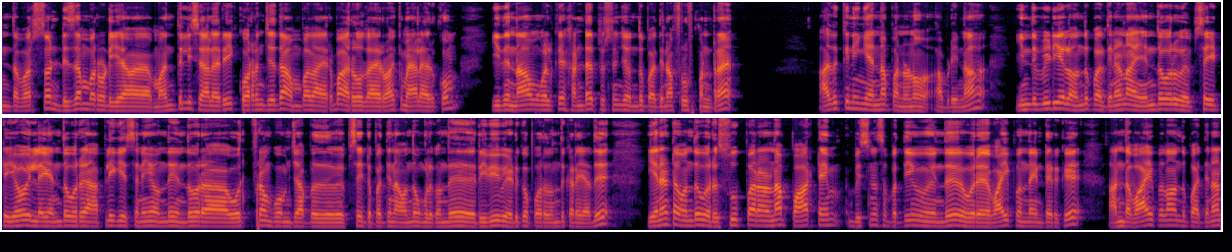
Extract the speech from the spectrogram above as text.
இந்த வருஷம் டிசம்பருடைய மந்த்லி சேலரி குறைஞ்சது ஐம்பதாயிரரூபா அறுபதாயிரரூபாய்க்கு மேலே இருக்கும். இது நான் உங்களுக்கு ஹண்ட்ரட் பர்சன்டேஜ் வந்து பார்த்தீங்கன்னா ப்ரூஃப் பண்ணுறேன் அதுக்கு நீங்கள் என்ன பண்ணணும் அப்படின்னா இந்த வீடியோவில் வந்து பார்த்தீங்கன்னா நான் எந்த ஒரு வெப்சைட்டையோ இல்லை எந்த ஒரு அப்ளிகேஷனையோ வந்து எந்த ஒரு ஒர்க் ஃப்ரம் ஹோம் ஜாப் வெப்சைட்டை பற்றி நான் வந்து உங்களுக்கு வந்து ரிவ்யூ எடுக்க போகிறது வந்து கிடையாது. என்கிட்ட வந்து ஒரு சூப்பரான பார்ட் டைம் பிஸ்னஸை பற்றியும் வந்து ஒரு வாய்ப்பு வந்து என்கிட்ட இருக்குது அந்த வாய்ப்பை தான் வந்து பார்த்தீங்கன்னா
